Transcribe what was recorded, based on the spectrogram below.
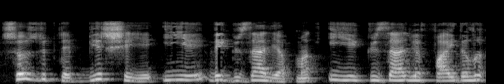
Sözlükte bir şeyi iyi ve güzel yapmak, iyi, güzel ve faydalı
